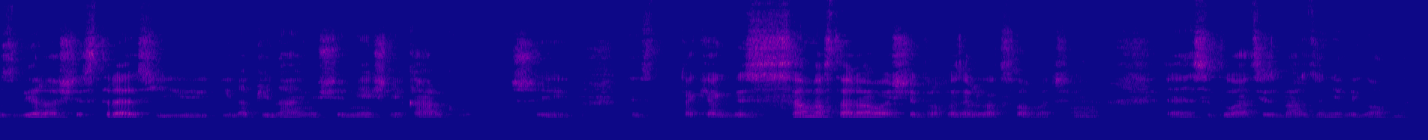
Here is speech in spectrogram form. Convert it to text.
zbiera się stres i, i napinają się mięśnie karku, szyi. Więc tak jakby sama starałaś się trochę zrelaksować. Nie? E, Sytuacja jest bardzo niewygodna.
